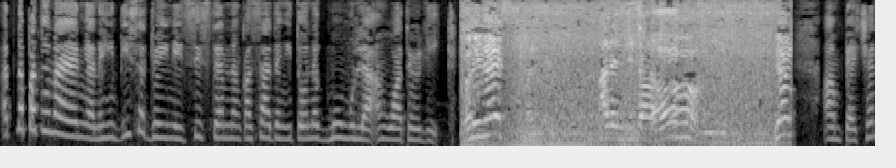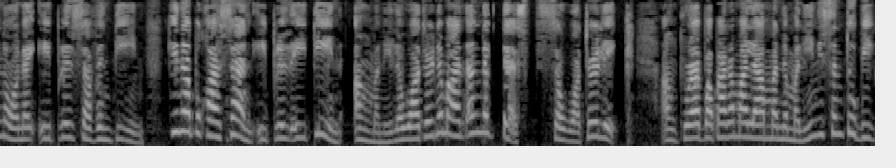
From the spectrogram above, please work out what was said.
At napatunayan nga na hindi sa drainage system ng kalsadang ito nagmumula ang water leak. Ang petsa noon ay April 17. Kinabukasan, April 18, ang Manila Water naman ang nag-test sa water leak. Ang prueba para malaman na malinis ang tubig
